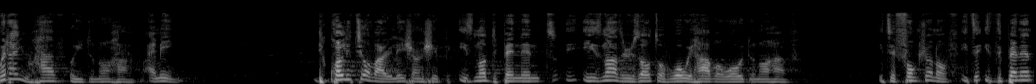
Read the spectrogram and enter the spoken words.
whether you have or you do not have, I mean, the quality of our relationship is not dependent, is not the result of what we have or what we do not have. It's a function of, it's, it's dependent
